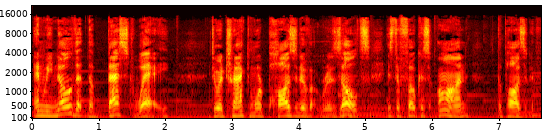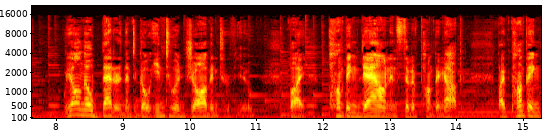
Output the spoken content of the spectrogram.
And we know that the best way to attract more positive results is to focus on the positive. We all know better than to go into a job interview by pumping down instead of pumping up, by pumping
